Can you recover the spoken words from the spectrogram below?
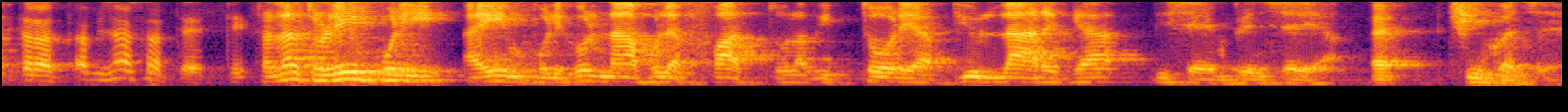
sì. stare, bisogna stare attenti. Fra l'altro l'Empoli a Empoli col Napoli ha fatto la vittoria più larga di sempre in Serie A. Eh, 5 a 0.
